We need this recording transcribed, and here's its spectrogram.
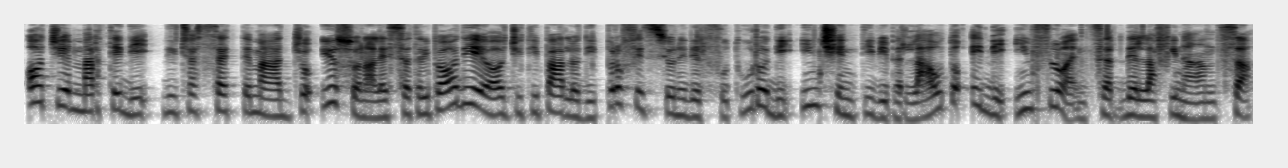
Oggi è martedì 17 maggio, io sono Alessia Tripodi e oggi ti parlo di professioni del futuro, di incentivi per l'auto e di influencer della finanza.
